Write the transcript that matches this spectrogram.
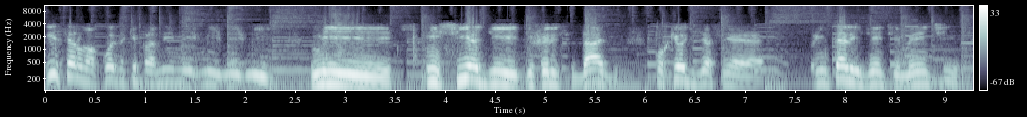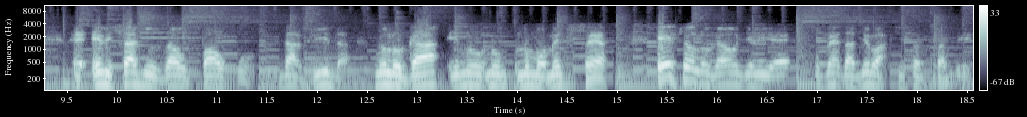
Isso era uma coisa que para mim me, me, me, me, enchia de, de felicidade, porque eu dizia assim, é, inteligentemente, é, ele sabe usar o palco da vida no lugar e no, no, no, momento certo. Esse é o lugar onde ele é o verdadeiro artista do saber.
